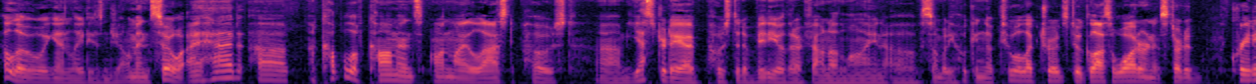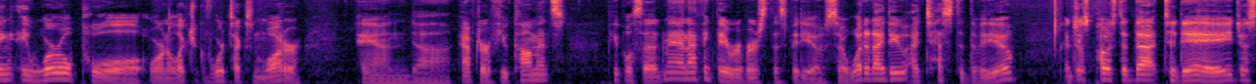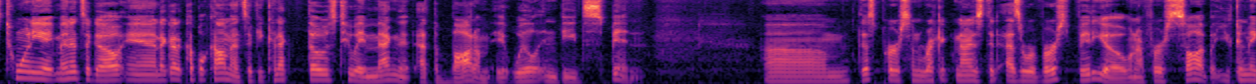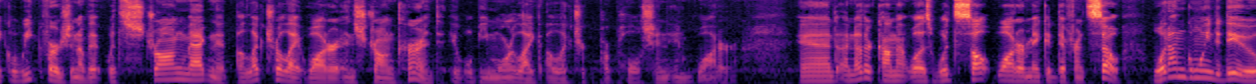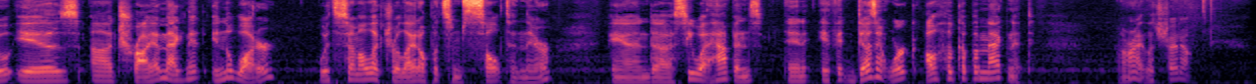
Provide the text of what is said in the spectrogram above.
Hello again, ladies and gentlemen. So I had uh, a couple of comments on my last post. Um, yesterday, I posted a video that I found online of somebody hooking up two electrodes to a glass of water, and it started creating a whirlpool or an electric vortex in water. And uh, after a few comments, people said, "Man, I think they reversed this video." So what did I do? I tested the video I just posted that today, just 28 minutes ago, and I got a couple comments. If you connect those to a magnet at the bottom, it will indeed spin. Um, this person recognized it as a reversed video when I first saw it, but you can make a weak version of it with strong magnet, electrolyte water, and strong current. It will be more like electric propulsion in water. And another comment was, would salt water make a difference? So what I'm going to do is uh, try a magnet in the water with some electrolyte. I'll put some salt in there and uh, see what happens. And if it doesn't work, I'll hook up a magnet. All right, let's try it out.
